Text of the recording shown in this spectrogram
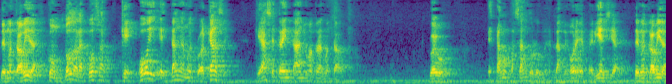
de nuestra vida con todas las cosas que hoy están a nuestro alcance, que hace 30 años atrás no estaban. Luego, estamos pasando las mejores experiencias de nuestra vida.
